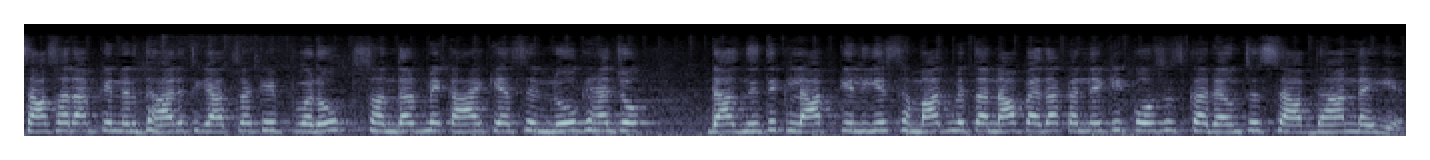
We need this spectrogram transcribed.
सासाराम के निर्धारित यात्रा के परोक्त संदर्भ में कहा कि ऐसे लोग हैं जो राजनीतिक लाभ के लिए समाज में तनाव पैदा करने की कोशिश कर रहे हैं। उनसे सावधान रहिए।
